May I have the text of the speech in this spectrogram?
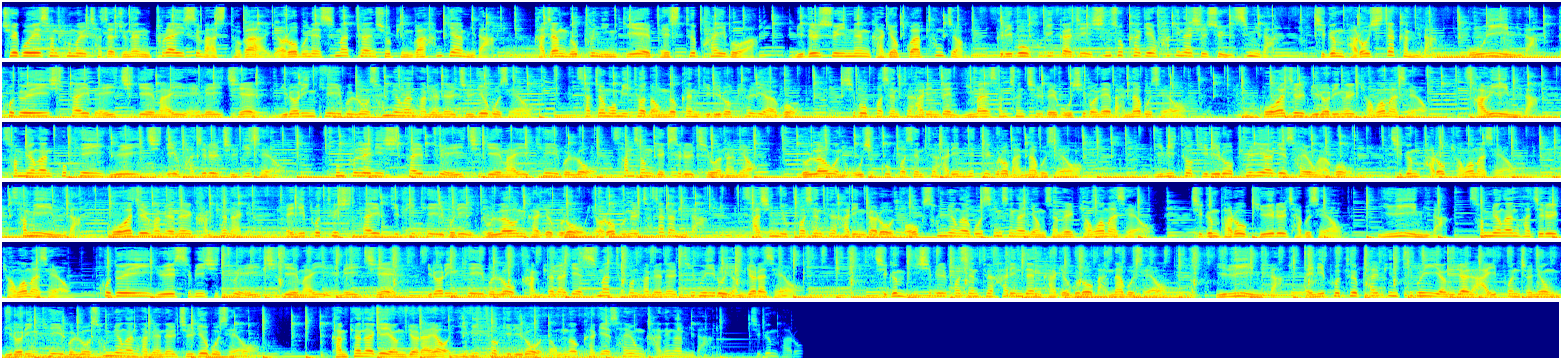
최고의 상품을 찾아주는 프라이스 마스터가 여러분의 스마트한 쇼핑과 함께합니다. 가장 높은 인기의 베스트 5와 믿을 수 있는 가격과 평점, 그리고 후기까지 신속하게 확인하실 수 있습니다. 지금 바로 시작합니다. 5위입니다. 코드 A C타입 HDMI MHL 미러링 케이블로 선명한 화면을 즐겨보세요. 4.5m 넉넉한 길이로 편리하고 15% 할인된 23,750원에 만나보세요. 고화질 미러링을 경험하세요. 4위입니다. 선명한 4K UHD 화질을 즐기세요. 홈플래닛 C타입 2 HDMI 케이블로 삼성 덱스를 지원하며 놀라운 59% 할인 혜택으로 만나보세요. 2m 길이로 편리하게 사용하고 지금 바로 경험하세요. 3위입니다. 고화질 화면을 간편하게 애니포트 C타입 DP 케이블이 놀라운 가격으로 여러분을 찾아갑니다. 46% 할인가로 더욱 선명하고 생생한 영상을 경험하세요. 지금 바로 기회를 잡으세요. 2위입니다. 선명한 화질을 경험하세요. 코드 A USB-C to HDMI MHL 미러링 케이블로 간편하게 스마트폰 화면을 TV로 연결하세요. 지금 21% 할인된 가격으로 만나보세요. 1위입니다. 애니포트 8핀 TV 연결 아이폰 전용 미러링 케이블로 선명한 화면을 즐겨보세요. 간편하게 연결하여 2m 길이로 넉넉하게 사용 가능합니다. 지금 바로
